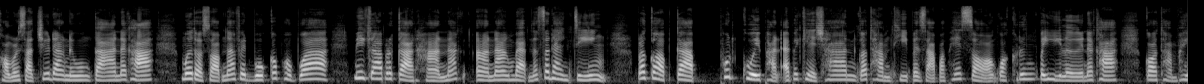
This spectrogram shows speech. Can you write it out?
ของบริษัทชื่อดังในวงการนะคะ เมื่อตรวจสอบหน้า Facebook ก็พบว่ามีการประกาศหานักนางแบบนักแสดงจริง ประกอบกับ พูดคุยผ่านแอปพลิเคชัน ก็ทำทีเป็นสาวประเภท 2 กว่าครึ่งปีเลยนะคะ ก็ทำให้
